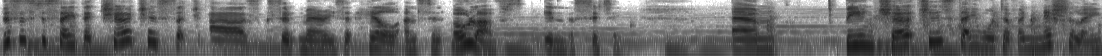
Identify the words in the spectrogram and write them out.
This is to say that churches such as St Mary's at Hill and St Olave's in the city, um, being churches, they would have initially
